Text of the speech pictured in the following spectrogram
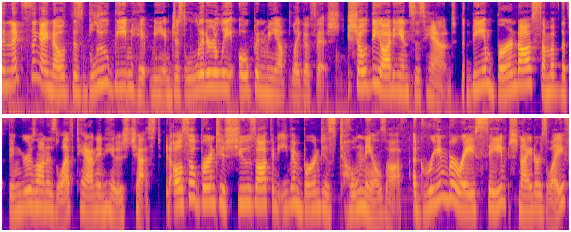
The next thing I know, this blue beam hit me and just literally opened me up like a fish. He showed the audience his hand. The beam burned off some of the fingers on his left hand and hit his chest. It also burned his shoes off and even burned his toenails off. A green beret saved Schneider's life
